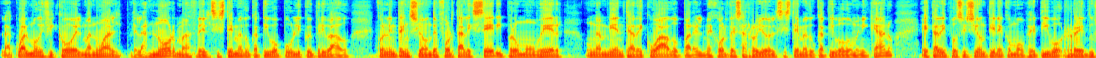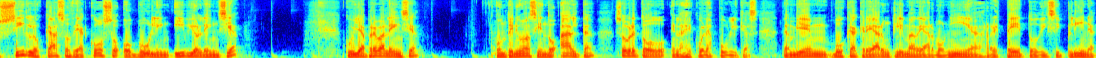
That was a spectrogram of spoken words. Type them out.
la cual modificó el manual de las normas del sistema educativo público y privado con la intención de fortalecer y promover un ambiente adecuado para el mejor desarrollo del sistema educativo dominicano. Esta disposición tiene como objetivo reducir los casos de acoso o bullying y violencia cuya prevalencia continúa siendo alta, sobre todo en las escuelas públicas. También busca crear un clima de armonía, respeto, disciplina,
